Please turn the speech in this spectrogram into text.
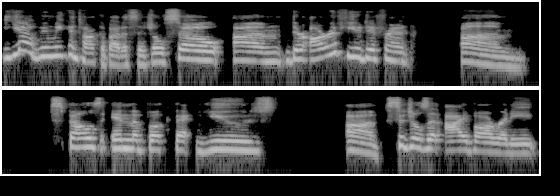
yeah, I mean, we can talk about a sigil. So um, there are a few different um, spells in the book that use um, sigils that I've already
